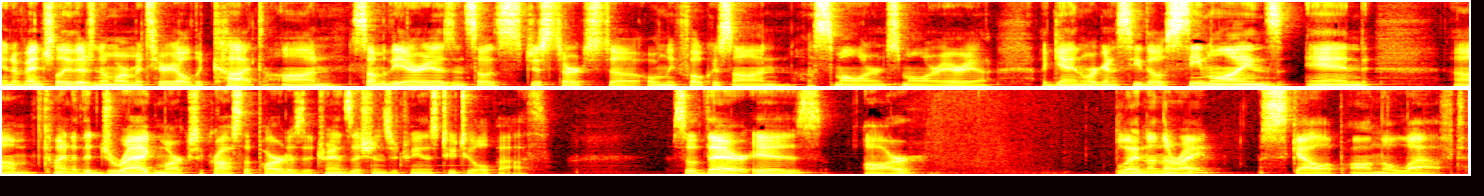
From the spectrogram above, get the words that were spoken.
And eventually there's no more material to cut on some of the areas and so it just starts to only focus on a smaller and smaller area. Again, we're going to see those seam lines and um, kind of the drag marks across the part as it transitions between those two tool paths. So there is our blend on the right, scallop on the left.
